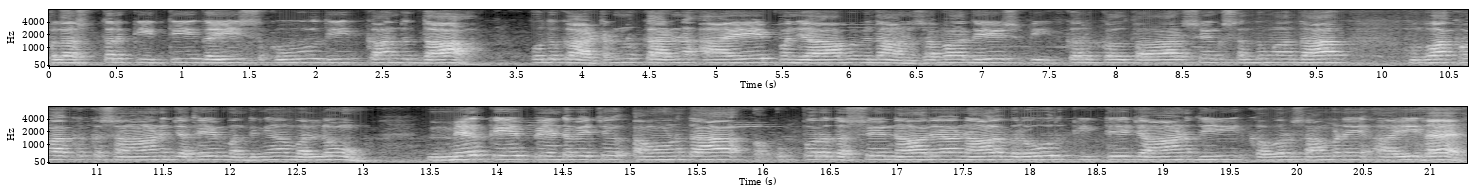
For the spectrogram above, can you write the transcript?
ਪਲਸਤਰ ਕੀਤੀ ਗਈ ਸਕੂਲ ਦੀ ਕੰਧ ਦਾ ਉਦਘਾਟਨ ਕਰਨ ਆਏ ਪੰਜਾਬ ਵਿਧਾਨ ਸਭਾ ਦੇ ਸਪੀਕਰ ਕੁਲਤਾਰ ਸਿੰਘ ਸੰਧਵਾ ਦਾ ਵੱਖ-ਵੱਖ ਕਿਸਾਨ ਜਥੇਬੰਦੀਆਂ ਵੱਲੋਂ ਮਿਲ ਕੇ ਪਿੰਡ ਵਿੱਚ ਆਉਣ ਦਾ ਉੱਪਰ ਦੱਸੇ ਨਾਰਿਆਂ ਨਾਲ ਵਿਰੋਧ ਕੀਤੇ ਜਾਣ ਦੀ ਖਬਰ ਸਾਹਮਣੇ ਆਈ ਹੈ।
